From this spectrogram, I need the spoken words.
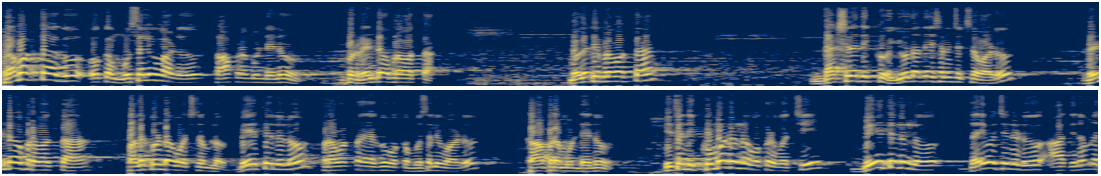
ప్రవక్తకు ఒక ముసలివాడు కాపురం ఉండెను ఇప్పుడు రెండవ ప్రవక్త. మొదటి ప్రవక్త దక్షిణ దిక్కు యూద దేశం నుంచి వచ్చిన వాడు రెండవ ప్రవక్త పదకొండవ వచనంలో బేతెలులో ప్రవక్త యగు ఒక ముసలివాడు కాపురముండెను. ఇతని కుమారులు ఒకడు వచ్చి బేతెలులో దైవజనుడు ఆ దినమున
